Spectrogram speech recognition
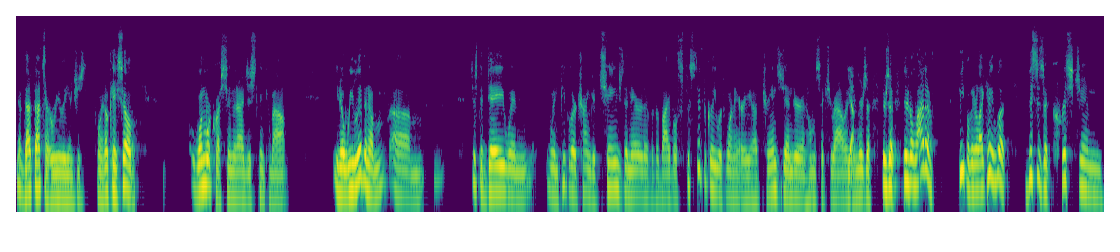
Yeah, that that's a really interesting point. Okay, so one more question that I just think about. You know, we live in a um, just a day when when people are trying to change the narrative of the Bible, specifically with one area of transgender and homosexuality. Yeah. And there's a there's a there's a lot of people that are like, hey, look, this is a Christian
